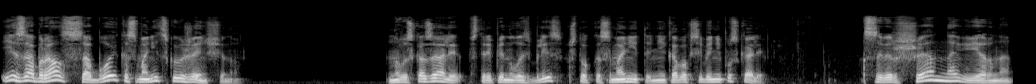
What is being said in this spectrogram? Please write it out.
и забрал с собой космонитскую женщину. Но вы сказали, — встрепенулась Близ, — что космониты никого к себе не пускали. Совершенно верно.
